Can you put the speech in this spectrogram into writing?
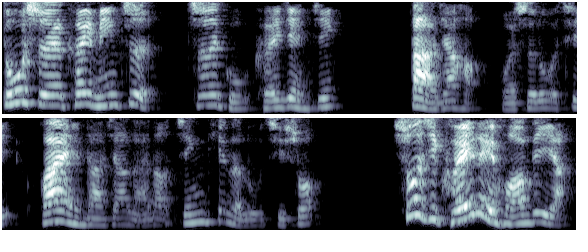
读史可以明智，知古可以鉴今。大家好，我是陆气，欢迎大家来到今天的陆气说。说起傀儡皇帝呀，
